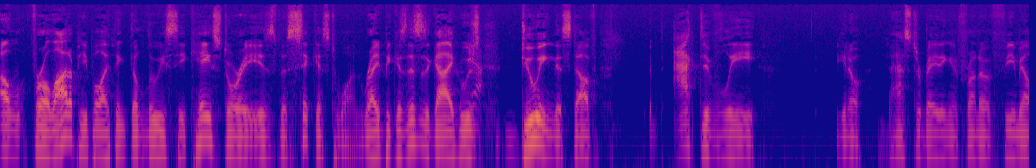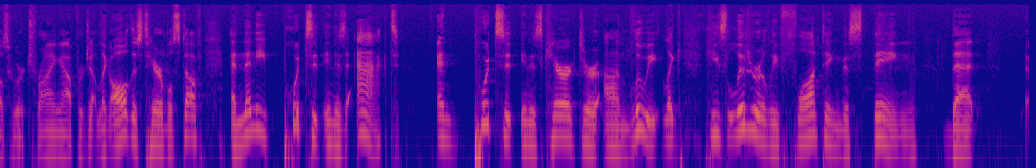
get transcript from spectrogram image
uh, for a lot of people, I think the Louis C.K. story is the sickest one, right? Because this is a guy who's Yeah. doing this stuff actively, you know, masturbating in front of females who are trying out for like all this terrible stuff, and then he puts it in his act and puts it in his character on Louis. Like he's literally flaunting this thing that uh,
